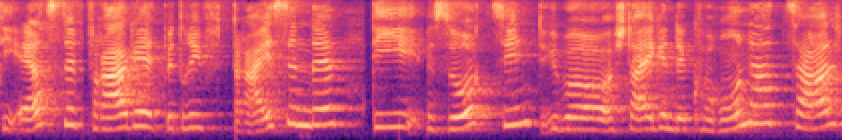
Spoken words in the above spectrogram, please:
Die erste Frage betrifft Reisende, die besorgt sind über steigende Corona-Zahlen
